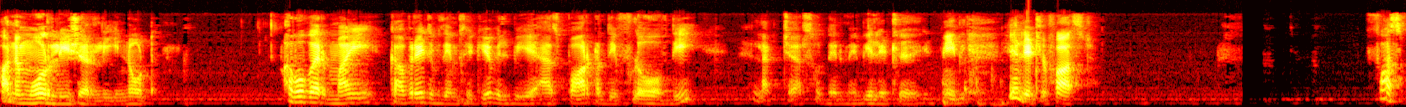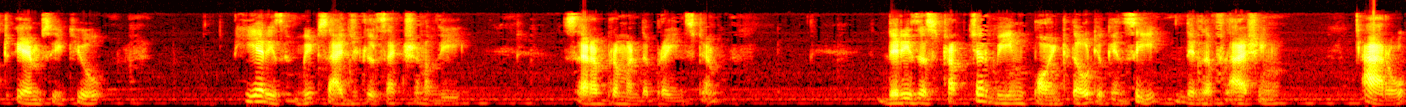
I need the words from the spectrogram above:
on a more leisurely note. However, my coverage of the MCQ will be as part of the flow of the lecture, so there may be a little, it may be a little fast. First MCQ here is a mid-sagittal section of the cerebrum and the brainstem. There is a structure being pointed out. You can see there is a flashing arrow.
